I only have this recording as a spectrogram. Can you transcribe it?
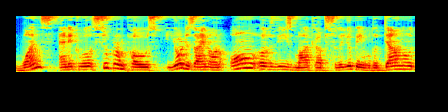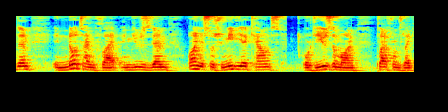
once and it will superimpose your design on all of these mockups so that you'll be able to download them in no time flat and use them on your social media accounts or to use them on platforms like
